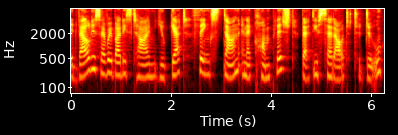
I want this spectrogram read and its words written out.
it values everybody's time. You get things done and accomplished that you set out to do.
